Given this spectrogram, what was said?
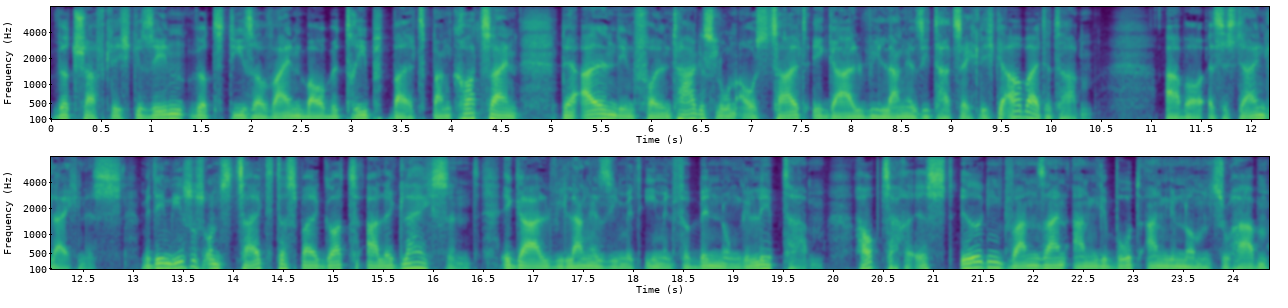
Wirtschaftlich gesehen wird dieser Weinbaubetrieb bald bankrott sein, der allen den vollen Tageslohn auszahlt, egal wie lange sie tatsächlich gearbeitet haben. Aber es ist ja ein Gleichnis, mit dem Jesus uns zeigt, dass bei Gott alle gleich sind, egal wie lange sie mit ihm in Verbindung gelebt haben. Hauptsache ist, irgendwann sein Angebot angenommen zu haben,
